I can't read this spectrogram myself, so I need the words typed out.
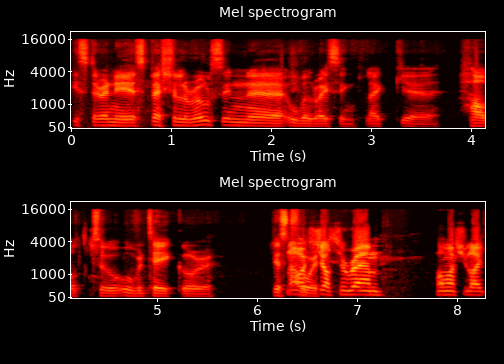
Is there any special rules in uh, oval racing, like uh, how to overtake or just No, for it's just a ram. How much you like?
